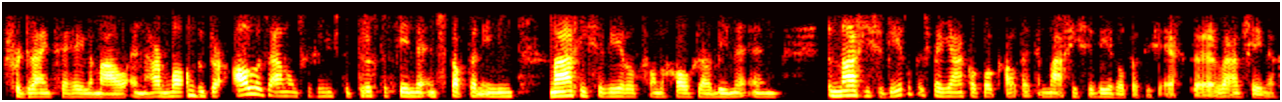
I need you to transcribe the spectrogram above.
verdwijnt ze helemaal. En haar man doet er alles aan om zijn geliefde terug te vinden en stapt dan in die magische wereld van de goochelaar binnen. En een magische wereld is bij Jacob ook altijd een magische wereld. Dat is echt uh, waanzinnig.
